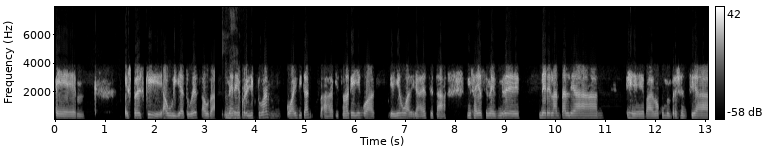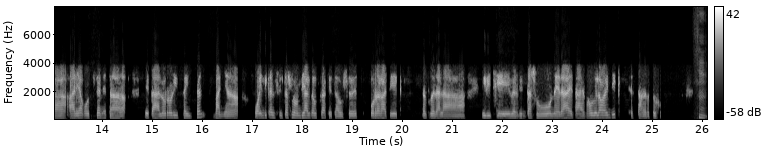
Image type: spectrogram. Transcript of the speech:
eh, espreski hau bilatu ez, hau da, Bai. nire proiektuan oraindik ba, gizonak gehiengoak gehiengoa dira ez, eta ni saiatzen naiz nire nire lantaldean eh, ba, emakumeen presentzia areagotzen eta eta alor hori zaintzen, baina oraindik ziltasun handiak dauzkat eta dut horregatik ez gerala iritsi berdintasunera eta ez gaudela oraindik ez da gertu. Hmm.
